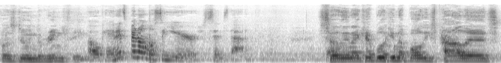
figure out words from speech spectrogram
was doing the ring thing. Okay, and it's been almost a year since that. So then I kept looking up all these pallets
